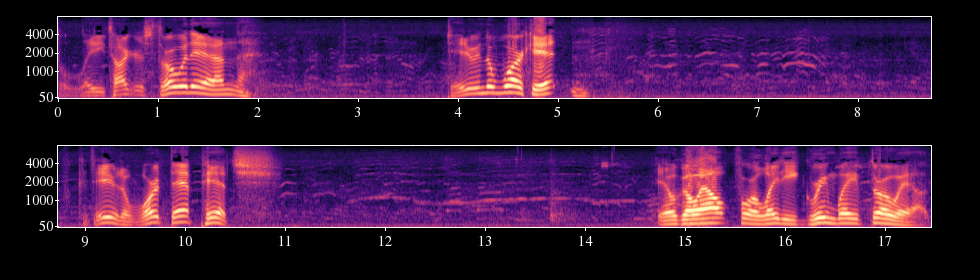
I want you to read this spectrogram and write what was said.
The Lady Tigers throw it in. Continuing to work it. Continue to work that pitch. It'll go out for a Lady Green Wave throw out.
